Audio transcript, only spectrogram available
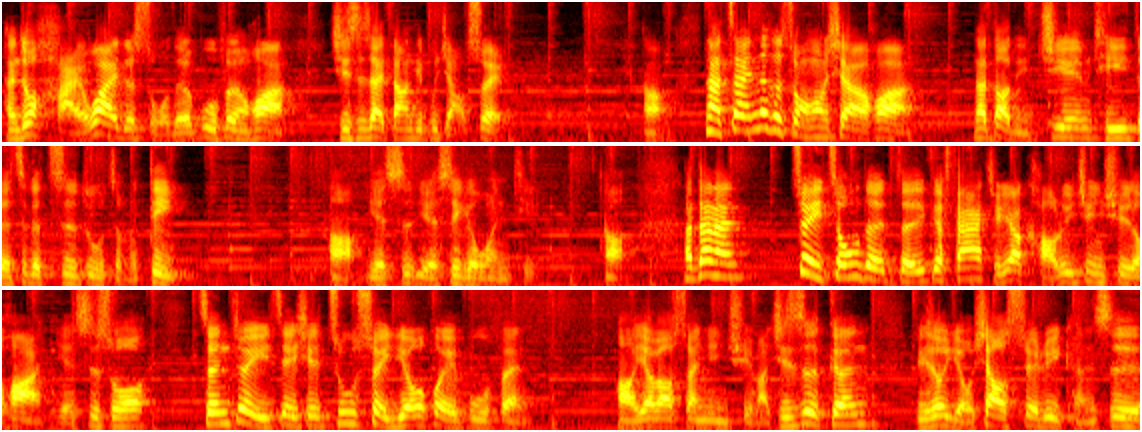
很多海外的所得部分的话，其实在当地不缴税。好，那在那个状况下的话。那到底 GMT 的这个制度怎么定？啊，也是也是一个问题。啊，那当然最终的的一个 factor 要考虑进去的话，也是说针对于这些租税优惠部分，啊，要不要算进去嘛？其实跟比如说有效税率可能是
